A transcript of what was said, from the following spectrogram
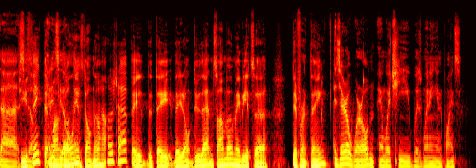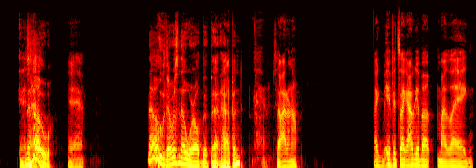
Uh, Do you the- think that didn't see the whole Mongolians don't know how to tap? They that they they don't do that in sambo? Maybe it's a different thing. Is there a world in which he was winning in points? In his head? No. Yeah. No, there was no world that that happened. So I don't know. Like if it's like I'll give up my leg,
